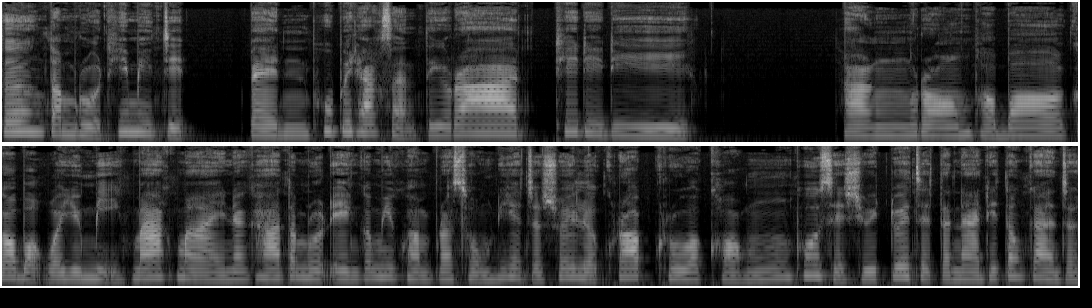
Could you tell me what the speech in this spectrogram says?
ซึ่งตำรวจที่มีจิตเป็นผู้พิทักษ์สันติราษฎร์ที่ดี ทางรองผบก็บอกว่ายังมีอีกมากมายนะคะตำรวจเองก็มีความประสงค์ที่อยากจะช่วยเหลือครอบครัวของผู้เสียชีวิตด้วยเจตนาที่ต้องการจะ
